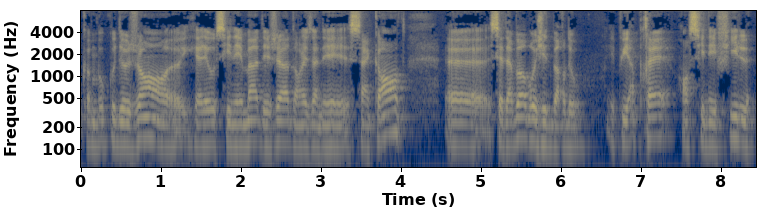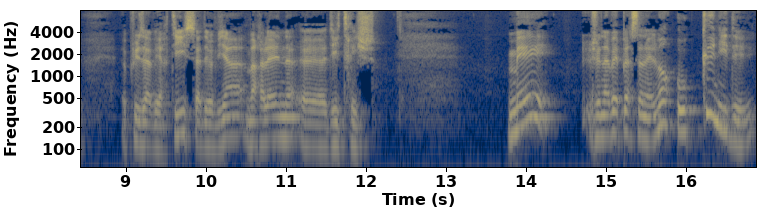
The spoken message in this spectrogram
comme beaucoup de gens euh, qui allaient au cinéma déjà dans les années 50, euh, c'est d'abord Brigitte Bardot. Et puis après, en cinéphile plus averti, ça devient Marlène Dietrich. Mais je n'avais personnellement aucune idée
